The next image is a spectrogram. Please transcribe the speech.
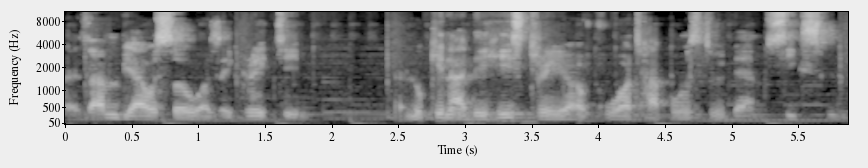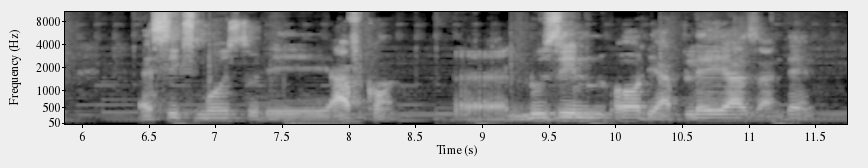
Uh, Zambia also was a great team. Uh, looking at the history of what happens to them, six six months to the Afcon, uh, losing all their players, and then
